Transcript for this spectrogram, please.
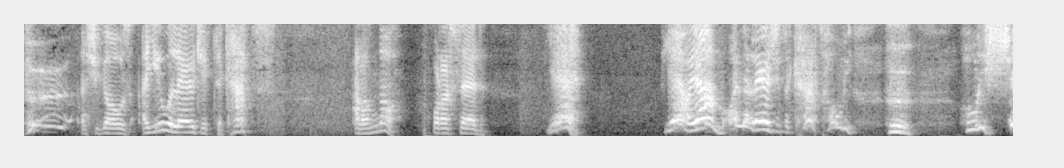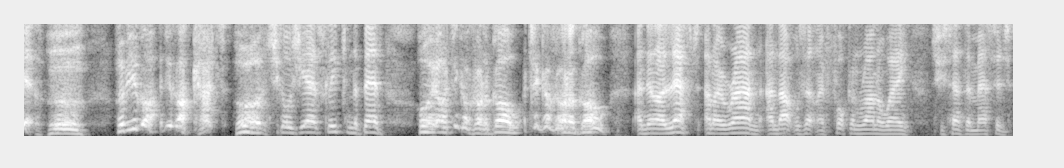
and she goes, "Are you allergic to cats?" And I'm not, but I said, "Yeah, yeah, I am. I'm allergic to cats. Holy, holy shit." Have you got have you got cats? Oh, and she goes, yeah, sleeps in the bed. Oh, I think I gotta go. I think I gotta go. And then I left and I ran, and that was it. And I fucking ran away. She sent a message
